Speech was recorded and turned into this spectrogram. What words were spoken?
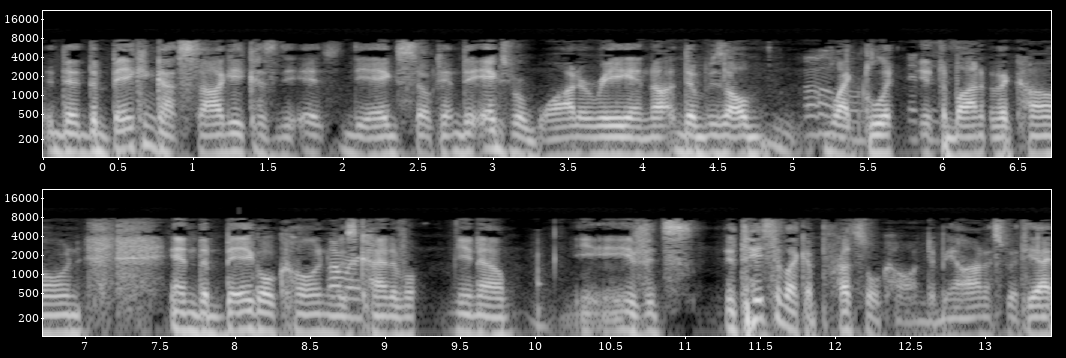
The the bacon got soggy because the it, the eggs soaked in. The eggs were watery and uh, there was all Oh, like liquid at the bottom of the cone, and the bagel cone was kind of you know if it's it tasted like a pretzel cone to be honest with you. I,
